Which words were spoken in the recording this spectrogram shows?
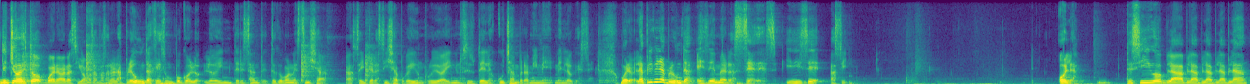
Dicho esto, bueno, ahora sí, vamos a pasar a las preguntas, que es un poco lo, interesante. Tengo que poner silla, aceite a la silla porque hay un ruido ahí, no sé si ustedes lo escuchan, pero a mí me, me enloquece. Bueno, la primera pregunta es de Mercedes y dice así. Hola, te sigo, bla, bla, bla, bla, bla.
